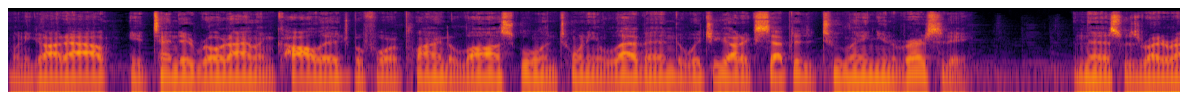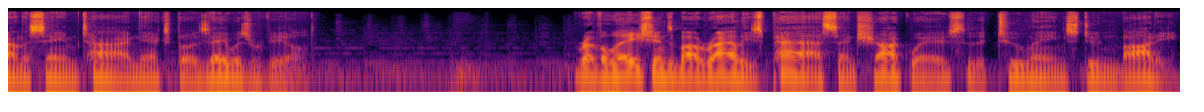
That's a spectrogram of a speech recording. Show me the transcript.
When he got out, he attended Rhode Island College before applying to law school in 2011, to which he got accepted to Tulane University. And this was right around the same time the expose was revealed. Revelations about Reilly's past sent shockwaves through the Tulane student body.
